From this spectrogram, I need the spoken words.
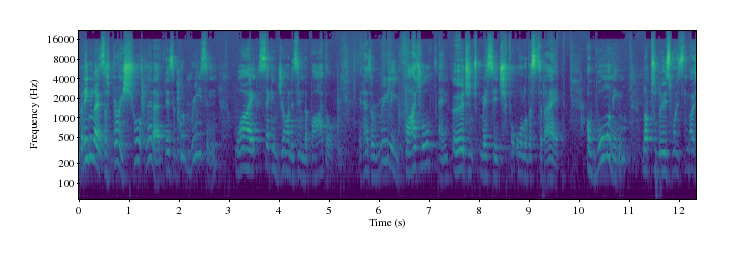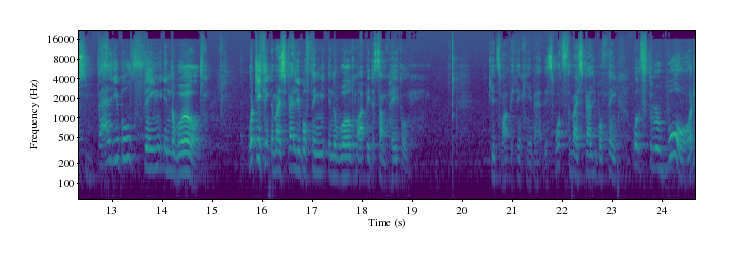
But even though it's a very short letter, there's a good reason why Second John is in the Bible. It has a really vital and urgent message for all of us today. A warning not to lose what is the most valuable thing in the world. What do you think the most valuable thing in the world might be to some people? Kids might be thinking about this. What's the most valuable thing? Well, it's the reward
